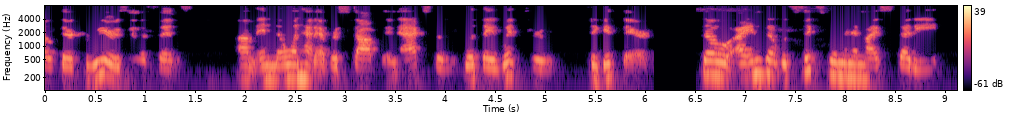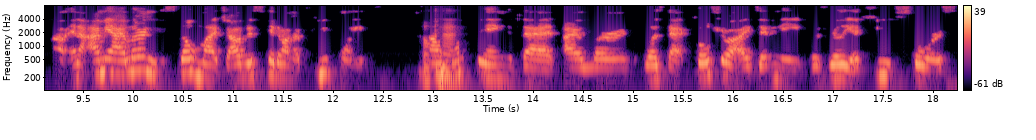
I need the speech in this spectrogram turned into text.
of their careers in a sense, um, and no one had ever stopped and asked them what they went through to get there. So I ended up with six women in my study, uh, and I mean, I learned so much. I'll just hit on a few points. Um, okay. Um, one thing that I learned was that cultural identity was really a huge source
